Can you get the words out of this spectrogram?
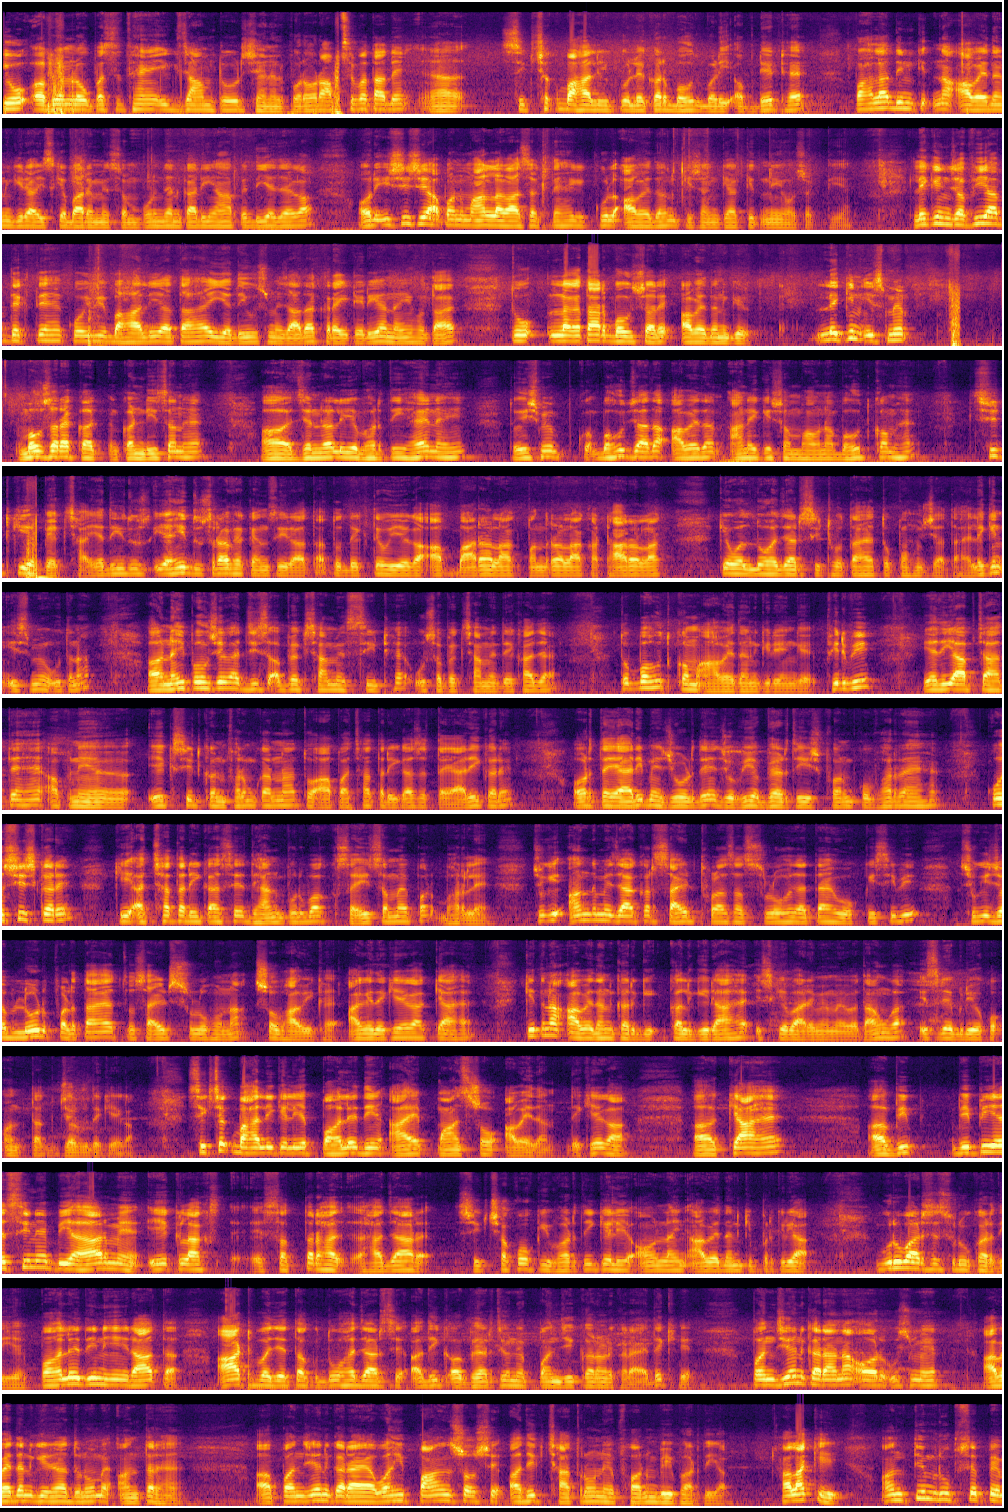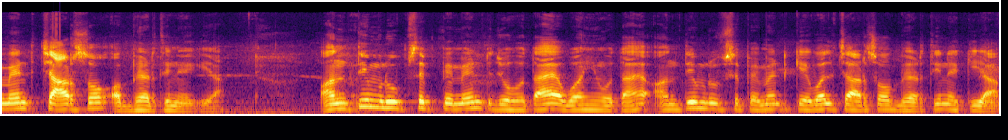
तो अभी हम लोग उपस्थित हैं एग्ज़ाम टूर चैनल पर, और आपसे बता दें शिक्षक बहाली को लेकर बहुत बड़ी अपडेट है। पहला दिन कितना आवेदन गिरा, इसके बारे में संपूर्ण जानकारी यहाँ पे दिया जाएगा, और इसी से आप अनुमान लगा सकते हैं कि कुल आवेदन की संख्या कितनी हो सकती है। लेकिन जब भी आप देखते हैं कोई भी बहाली आता है, यदि उसमें ज़्यादा क्राइटेरिया नहीं होता है तो लगातार बहुत सारे आवेदन गिरते लेकिन इसमें बहुत सारा कंडीशन है जनरल ये भर्ती है नहीं तो इसमें बहुत ज़्यादा आवेदन आने की संभावना बहुत कम है। सीट की अपेक्षा यदि दूस, यही दूसरा वैकेंसी रहता तो देखते होइएगा आप 12 लाख 15 लाख 18 लाख केवल 2000 सीट होता है तो पहुँच जाता है। लेकिन इसमें उतना नहीं पहुंचेगा जिस अपेक्षा में सीट है उस अपेक्षा में देखा जाए तो बहुत कम आवेदन गिरेंगे। फिर भी यदि आप चाहते हैं अपने एक सीट कन्फर्म करना तो आप अच्छा तरीका से तैयारी करें और तैयारी में जोड़ दें। जो भी अभ्यर्थी इस फॉर्म को भर रहे हैं कोशिश करें कि अच्छा तरीका से ध्यानपूर्वक सही समय पर भर लें। क्योंकि अंत में जाकर साइट थोड़ा सा स्लो हो जाता है वो किसी भी क्योंकि जब लोड पड़ता है तो साइट स्लो होना स्वाभाविक है। आगे देखिएगा क्या है। कितना आवेदन कर कल गिरा है, इसके बारे में मैं बताऊँगा। इसलिए वीडियो को अंत तक ज़रूर देखिएगा। शिक्षक बहाली के लिए पहले दिन आए 500 आवेदन। देखिएगा क्या है? बीपीएससी ने बिहार में एक लाख सत्तर हज़ार शिक्षकों की भर्ती के लिए ऑनलाइन आवेदन की प्रक्रिया गुरुवार से शुरू कर दी है। पहले दिन ही रात आठ बजे तक 2000 से अधिक अभ्यर्थियों ने पंजीकरण कराया। देखिए, पंजीयन कराना और उसमें आवेदन गिरना दोनों में अंतर है। पंजीयन कराया, वहीं 500 से अधिक छात्रों ने फॉर्म भी भर दिया। हालाँकि, अंतिम रूप से पेमेंट 400 अभ्यर्थी ने किया। अंतिम रूप से पेमेंट जो होता है, वही होता है। अंतिम रूप से पेमेंट केवल 400 अभ्यर्थी ने किया।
